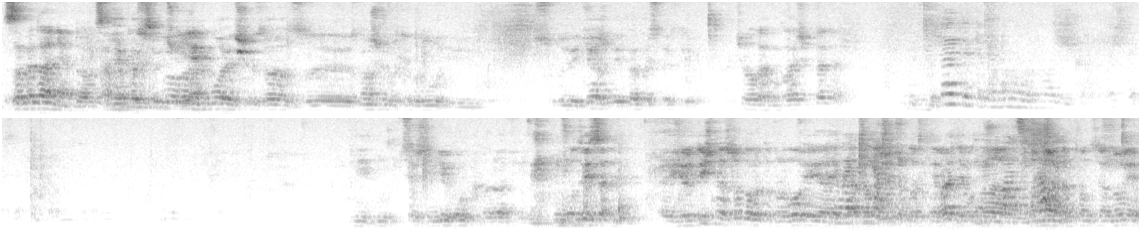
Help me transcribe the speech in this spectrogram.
Запитання до Олександра Борисовича буває, що зараз е, з нашою методологією судові тяжби, яка перспектива? Чого Олег Миколаївич питаєте? Дайте тебе голову лікаря. Бачите, як все Ні, ну, Це ж його парафія. Ну, дивіться, юридична судова таврологія, яка Давайте я. належить обласній раді, Якщо вона вам цікаво. нормально функціонує.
